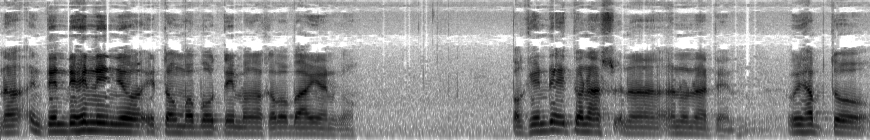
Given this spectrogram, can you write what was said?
Na intindihin ninyo itong mabuti mga kababayan ko. Pag hindi ito na, na ano natin, we have to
